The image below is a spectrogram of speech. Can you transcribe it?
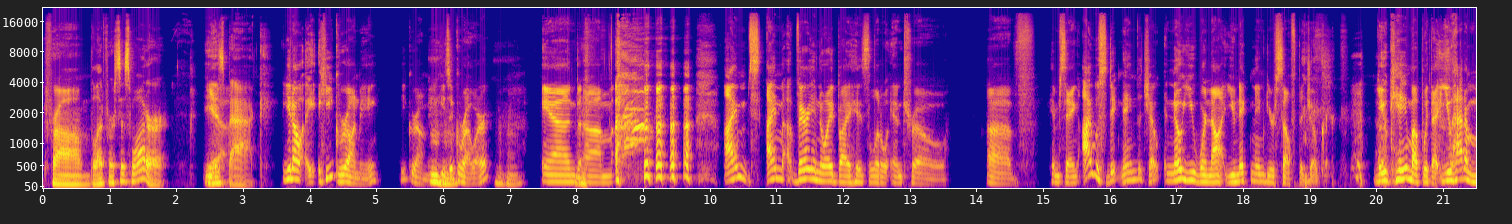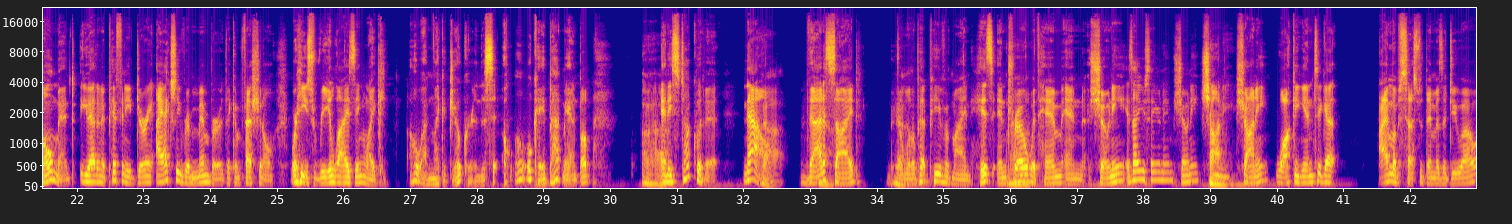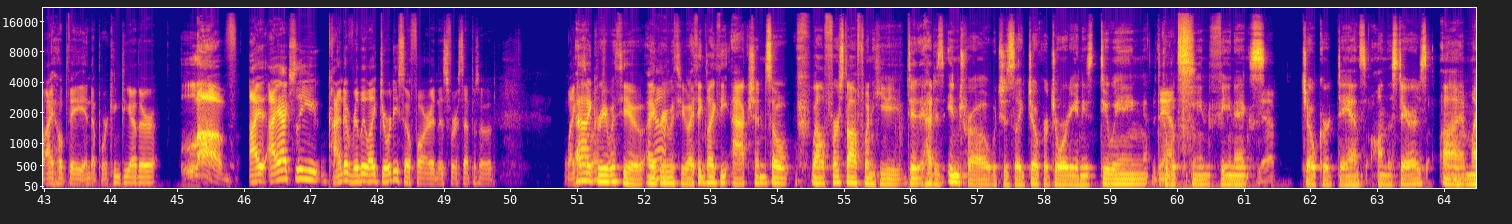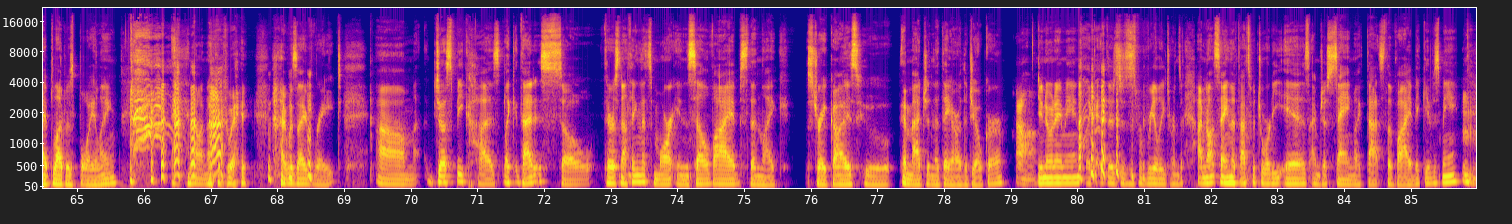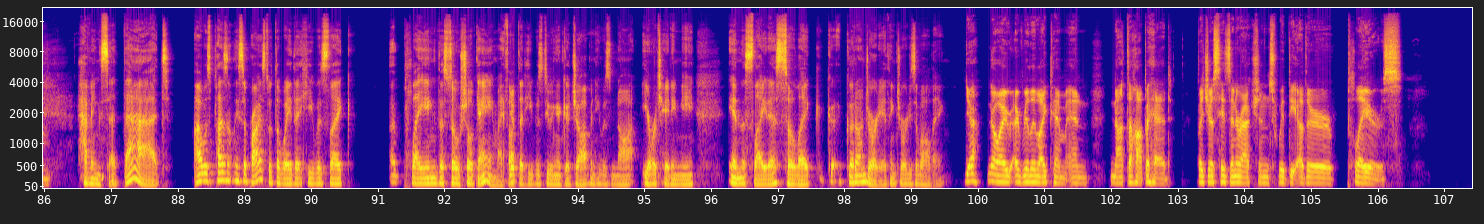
from Blood versus Water He is back. You know, he grew on me. He grew on me. He's a grower. Mhm. and um i'm i'm very annoyed by his little intro of him saying i was nicknamed the joker no you were not you nicknamed yourself the joker you came up with that you had a moment you had an epiphany during i actually remember the confessional where he's realizing like oh i'm like a joker in this oh, oh okay batman but Uh, and he stuck with it now yeah, that aside the yeah. little pet peeve of mine, his intro Uh-huh. with him and Shoni. Is that how you say your name? Shoni? Shonee. Shonee walking in to get. I'm obsessed with them as a duo. I hope they end up working together. Love. I I actually kind of really like Jordie so far in this first episode. Like I agree intro. with you. I Yeah. agree with you. I think like the action. So, well, first off, when he did had his intro, which is like Joker Jordie, and he's doing the, dance. Joaquin Phoenix Yeah. Joker dance on the stairs, uh, Mm-hmm. my blood was boiling. Not in a good way. I was irate. Um, just because, like, that is so. There's nothing that's more incel vibes than like straight guys who imagine that they are the Joker. Uh-huh. Do you know what I mean? Like, there's just really turns. I'm not saying that that's what Jordie is. I'm just saying like that's the vibe it gives me. Mhm. Having said that, I was pleasantly surprised with the way that he was like uh, playing the social game. I thought Yep. that he was doing a good job and he was not irritating me in the slightest. So like, g- good on Jordie. I think Jordie's evolving. Yeah, no, I, I really liked him, and not to hop ahead, but just his interactions with the other players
